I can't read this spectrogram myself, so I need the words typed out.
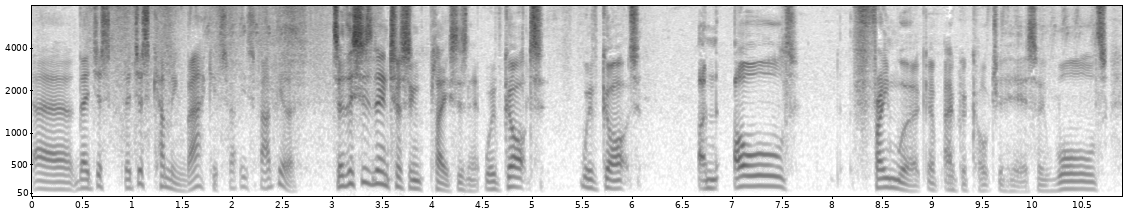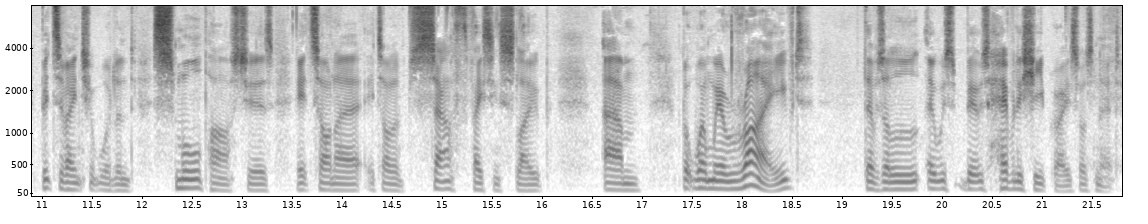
uh, they're just they're just coming back. It's it's fabulous. So this is an interesting place, isn't it? We've got we've got an old framework of agriculture here. So walls, bits of ancient woodland, small pastures. It's on a it's on a south-facing slope. Um, but when we arrived, there was a it was it was heavily sheep grazed, wasn't it?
